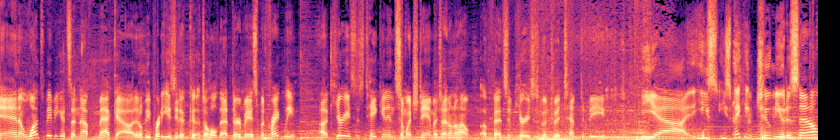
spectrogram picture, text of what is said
And once Baby gets enough mech out, it'll be pretty easy to, to hold that third base. But frankly, uh, Curious has taken in so much damage. I don't know how offensive Curious is going to attempt to be. Yeah, he's he's making two mutas now.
